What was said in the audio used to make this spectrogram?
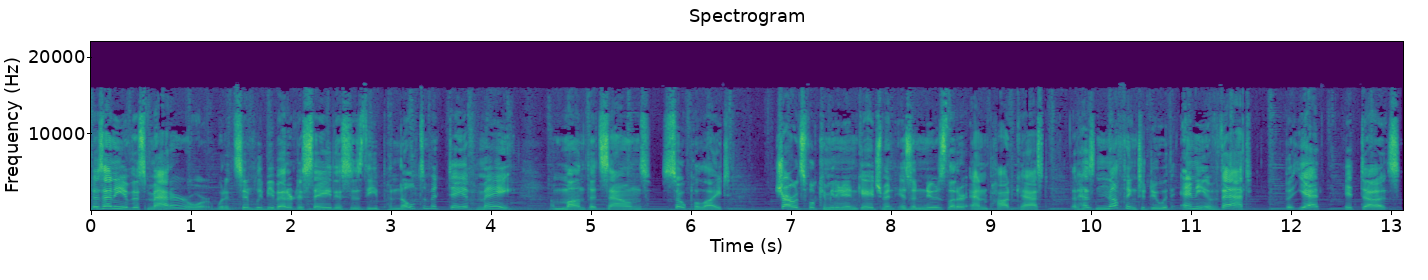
does any of this matter, or would it simply be better to say this is the penultimate day of May, a month that sounds so polite? Charlottesville Community Engagement is a newsletter and podcast that has nothing to do with any of that, but yet it does.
